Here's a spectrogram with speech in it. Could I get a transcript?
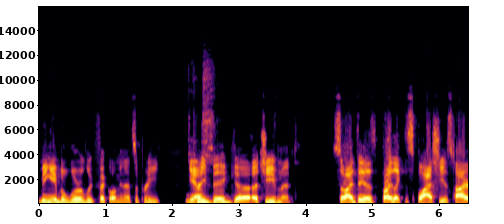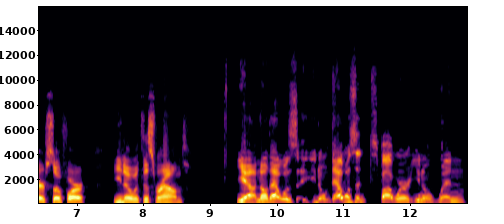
being able to lure Luke Fickell, I mean, that's a pretty yes. pretty big uh, achievement. So I think that's probably like the splashiest hire so far, you know, with this round. Yeah, no, that was you know that was a spot where you know when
